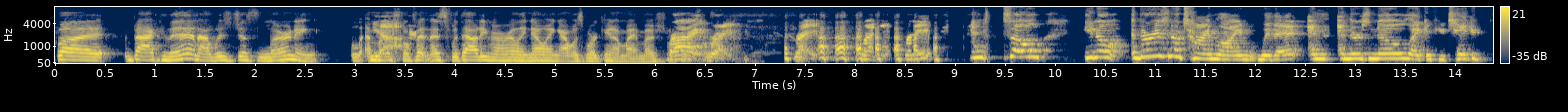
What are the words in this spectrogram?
but back then i was just learning emotional yeah. fitness without even really knowing i was working on my emotional right fitness. right right right right. And so you know and there is no timeline with it. And and there's no like if you take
